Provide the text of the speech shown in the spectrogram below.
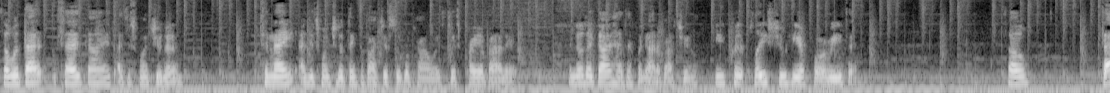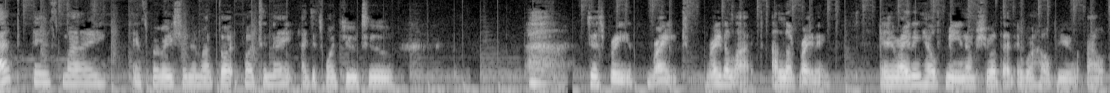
So, with that said, guys, I just want you to tonight. I just want you to think about your superpowers. Just pray about it. And know that God hasn't forgot about you. He put, placed you here for a reason. So that is my inspiration and my thought for tonight. I just want you to just breathe, write, write a lot. I love writing. And writing helps me, and I'm sure that it will help you out.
